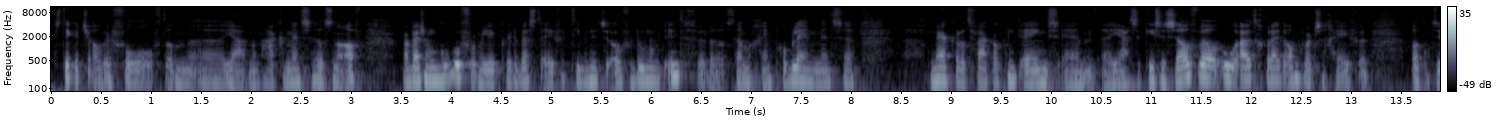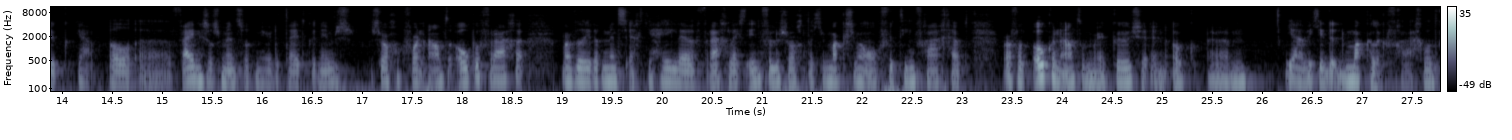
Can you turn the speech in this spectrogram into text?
stickertje alweer vol of dan, ja, dan haken mensen heel snel af. Maar bij zo'n Google-formulier kun je er best even 10 minuten over doen om het in te vullen. Dat is helemaal geen probleem. Mensen merken dat vaak ook niet eens. En ja, ze kiezen zelf wel hoe uitgebreid antwoord ze geven. Wat natuurlijk ja, wel fijn is als mensen wat meer de tijd kunnen nemen. Dus zorg ook voor een aantal open vragen. Maar wil je dat mensen echt je hele vragenlijst invullen, zorg dat je maximaal ongeveer 10 vragen hebt. Waarvan ook een aantal meer keuze en ook ehm, ja, weet je, de, de, makkelijke vragen. Want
